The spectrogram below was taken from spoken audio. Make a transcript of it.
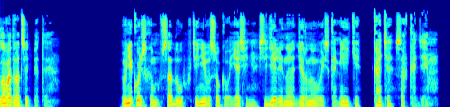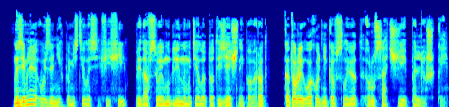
Глава двадцать пятая. В Никольском, в саду, в тени высокого ясеня, сидели на дерновой скамейке Катя с Аркадием. На земле возле них поместилась Фифи, придав своему длинному телу тот изящный поворот, который у охотников слывет русачьей полюшкой.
